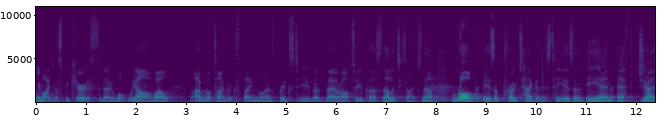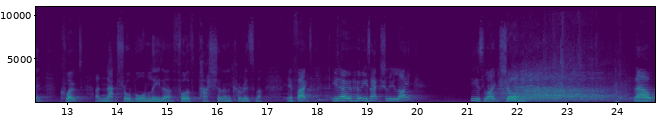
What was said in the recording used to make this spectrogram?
you might just be curious to know what we are. Well, I haven't got time to explain Myers Briggs to you, but there are two personality types. Now, Rob is a protagonist. He is an ENFJ. Quote, a natural born leader full of passion and charisma. In fact, you know who he's actually like? He's like Sean. Now,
